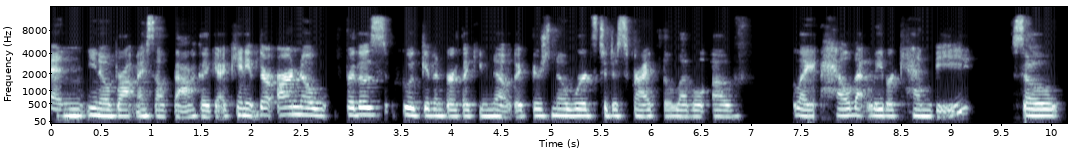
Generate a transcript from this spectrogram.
and you know brought myself back like i can't even there are no for those who have given birth like you know like there's no words to describe the level of like hell that labor can be. So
